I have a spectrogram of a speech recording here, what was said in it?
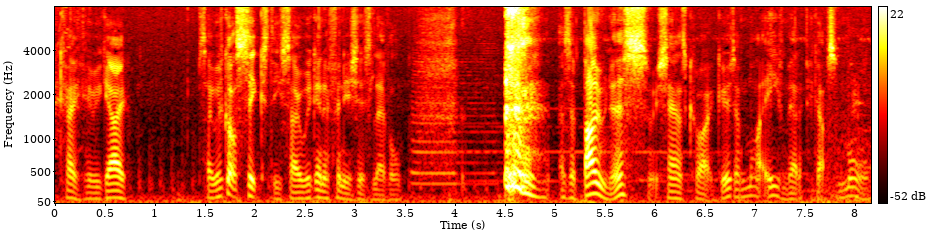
okay here we go so we've got 60 so we're going to finish this level as a bonus which sounds quite good I might even be able to pick up some more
